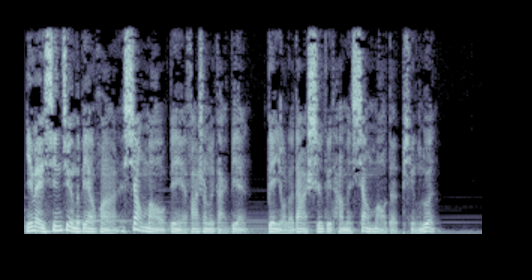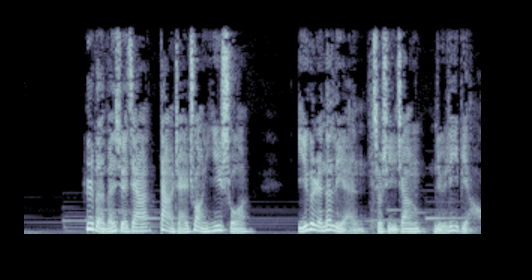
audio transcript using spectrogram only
因为心境的变化，相貌便也发生了改变，便有了大师对他们相貌的评论。日本文学家大宅壮一说：“一个人的脸就是一张履历表。”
